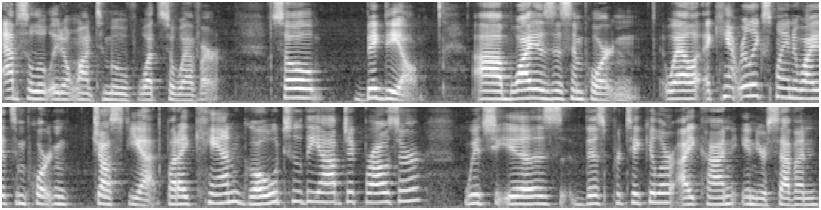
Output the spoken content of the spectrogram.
absolutely don't want to move whatsoever. So, big deal. Um, why is this important? Well, I can't really explain why it's important just yet, but I can go to the object browser, which is this particular icon in your seven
